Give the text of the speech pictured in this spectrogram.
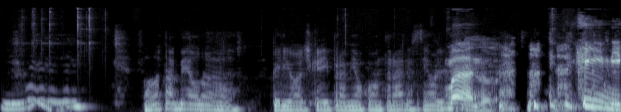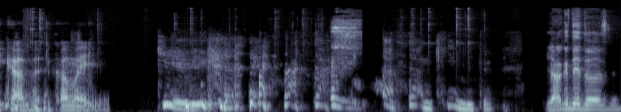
Hum. Fala a tabela periódica aí pra mim ao contrário, sem olhar. Mano, química, velho. Calma aí. Química. Química. Joga D12.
